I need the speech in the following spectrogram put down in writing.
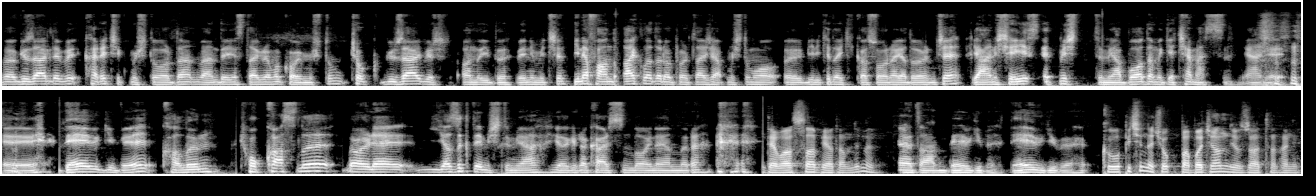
böyle güzel de bir kare çıkmıştı oradan. Ben de Instagram'a koymuştum. Çok güzel bir anıydı benim için. Yine Van Dijk'la da röportaj yapmıştım o e, bir iki dakika sonra ya da önce. Yani şeyi hissetmiştim ya bu adamı geçemezsin. Yani e, dev gibi kalın çok kaslı böyle yazık demiştim ya Yagira karşısında oynayanlara. Devasa bir adam değil mi? Evet abi dev gibi, dev gibi. Klopp için de çok babacan diyor zaten hani.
